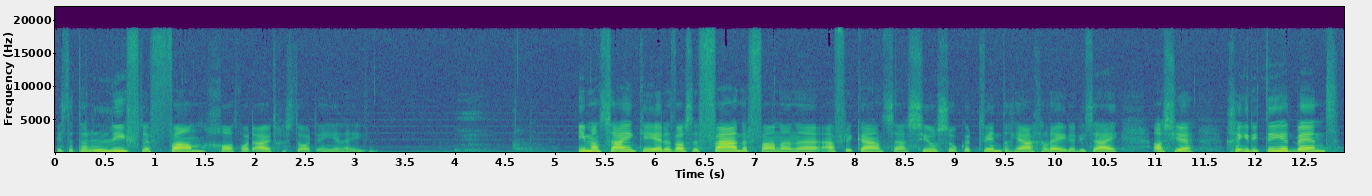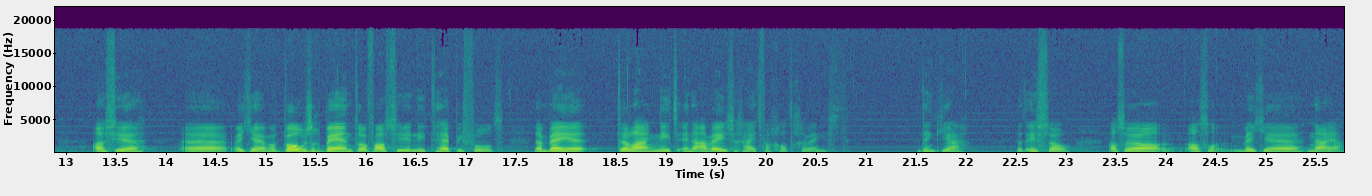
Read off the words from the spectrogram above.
is dat de liefde van God wordt uitgestort in je leven. Iemand zei een keer, dat was de vader van een uh, Afrikaanse asielzoeker, twintig jaar geleden, die zei, als je geïrriteerd bent, als je, uh, weet je wat bozig bent of als je je niet happy voelt, dan ben je te lang niet in de aanwezigheid van God geweest. Ik denk, ja, dat is zo. Als we, als we een beetje, nou ja,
